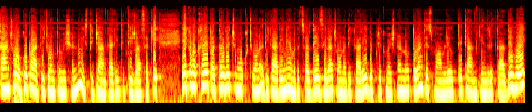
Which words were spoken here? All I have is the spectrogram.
ਤਾਂ ਜੋ ਅੱਗੋਂ ਭਾਰਤੀ ਚੋਣ ਕਮਿਸ਼ਨ ਨੂੰ ਇਸ ਦੀ ਜਾਣਕਾਰੀ ਦਿੱਤੀ ਜਾ ਸਕੇ। ਇੱਕ ਵੱਖਰੇ ਪੱਤਰ ਵਿੱਚ ਮੁੱਖ ਚੋਣ ਅਧਿਕਾਰੀ ਨੇ ਅੰਮ੍ਰਿਤਸਰ ਦੇ ਜ਼ਿਲ੍ਹਾ ਚੋਣ ਅਧਿਕਾਰੀ ਡਿਪਟੀ ਕਮਿਸ਼ਨਰ ਨੂੰ ਤੁਰੰਤ ਇਸ ਮਾਮਲੇ ਉੱਤੇ ਧਿਆਨ ਕੇਂਦਰਿਤ ਕਰਦੇ ਹੋਏ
